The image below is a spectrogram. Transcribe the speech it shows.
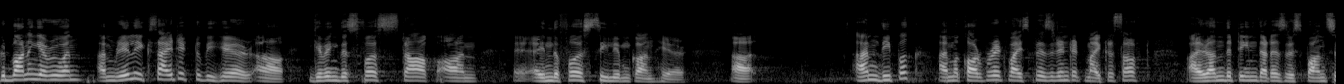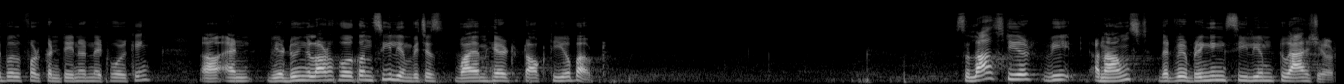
Good morning, everyone. I'm really excited to be here uh, giving this first talk on uh, in the first CiliumCon here. Uh, I'm Deepak. I'm a corporate vice president at Microsoft. I run the team that is responsible for container networking. Uh, and we are doing a lot of work on Cilium, which is why I'm here to talk to you about. So last year, we announced that we're bringing Cilium to Azure.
